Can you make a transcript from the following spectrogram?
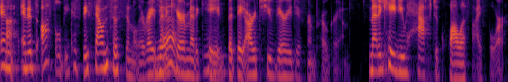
And uh, and it's awful because they sound so similar, right? Yeah. Medicare and Medicaid, mm-hmm. but they are two very different programs. Medicaid you have to qualify for.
